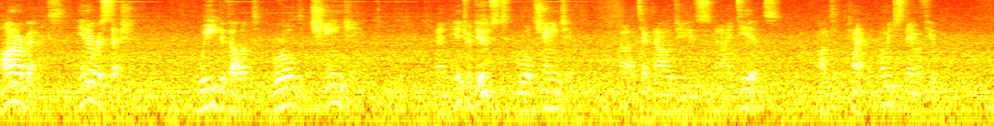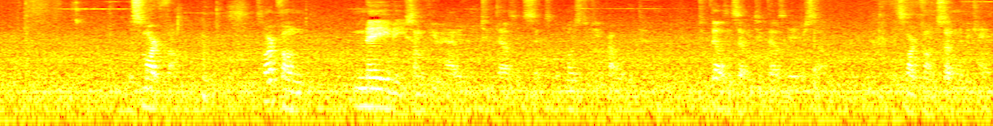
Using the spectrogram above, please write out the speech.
on our backs in a recession, we developed world-changing and introduced world-changing uh, technologies and ideas onto the planet. Let me just name a few. The smartphone. Smartphone, maybe some of you had it in 2006, but most of you probably did. 2007, 2008 or so, the smartphone suddenly became,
